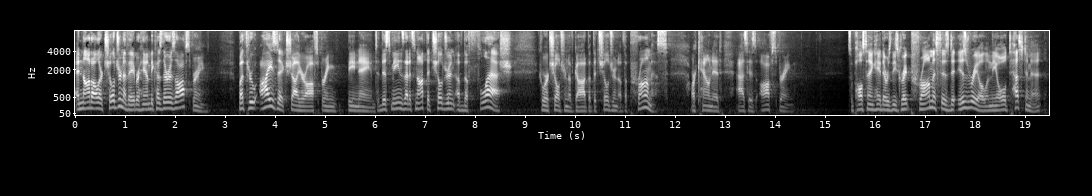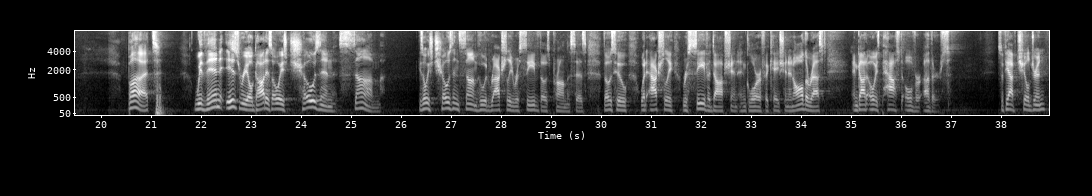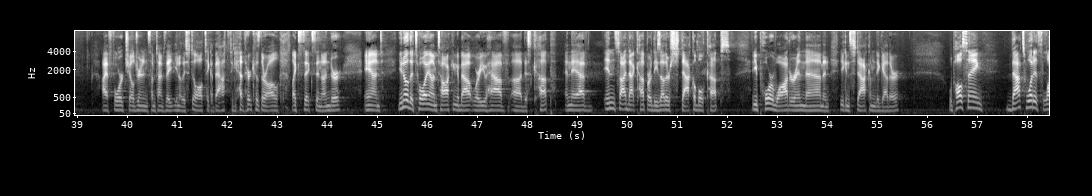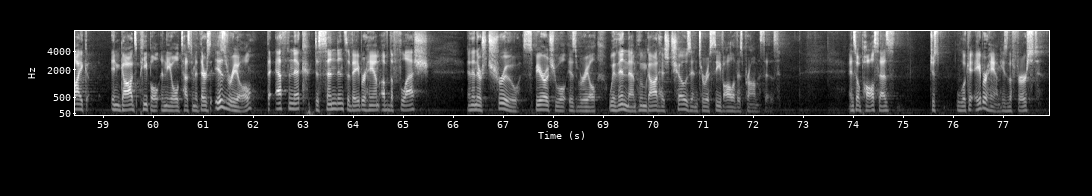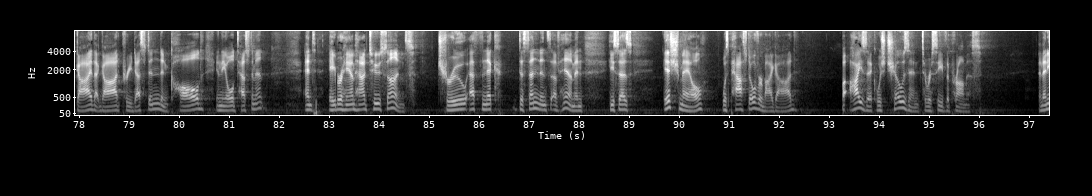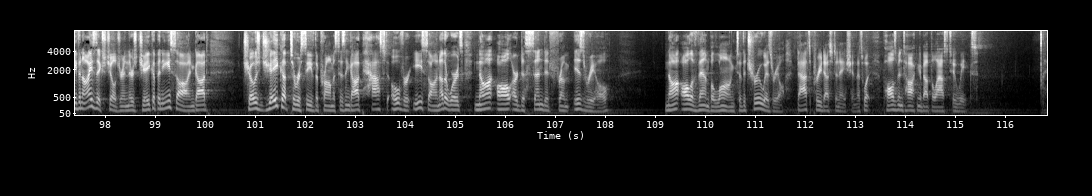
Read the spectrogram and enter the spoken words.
and not all are children of Abraham because there is offspring. But through Isaac shall your offspring be named. This means that it's not the children of the flesh who are children of God, but the children of the promise are counted as his offspring. So Paul's saying, hey, there was these great promises to Israel in the Old Testament, but within Israel, God has always chosen some. He's always chosen some who would actually receive those promises, those who would actually receive adoption and glorification and all the rest. And God always passed over others. So if you have children, I have four children, and sometimes they, you know, they still all take a bath together because they're all like six and under. And you know the toy I'm talking about where you have uh, this cup, and they have inside that cup are these other stackable cups, and you pour water in them, and you can stack them together. Well, Paul's saying that's what it's like in God's people in the Old Testament. There's Israel, the ethnic descendants of Abraham of the flesh, and then there's true spiritual Israel within them, whom God has chosen to receive all of his promises. And so Paul says, just look at Abraham. He's the first guy that God predestined and called in the Old Testament. And Abraham had two sons, true ethnic descendants of him. And he says, Ishmael was passed over by God, but Isaac was chosen to receive the promise. And then even Isaac's children, there's Jacob and Esau, and God chose Jacob to receive the promises, and God passed over Esau. In other words, not all are descended from Israel. Not all of them belong to the true Israel. That's predestination. That's what Paul's been talking about the last two weeks.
